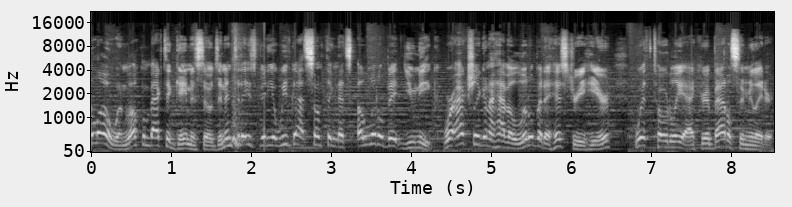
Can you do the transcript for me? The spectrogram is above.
Hello and welcome back to Gamesodes and in today's video we've got something that's a little bit unique. We're actually going to have a little bit of history here with Totally Accurate Battle Simulator.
